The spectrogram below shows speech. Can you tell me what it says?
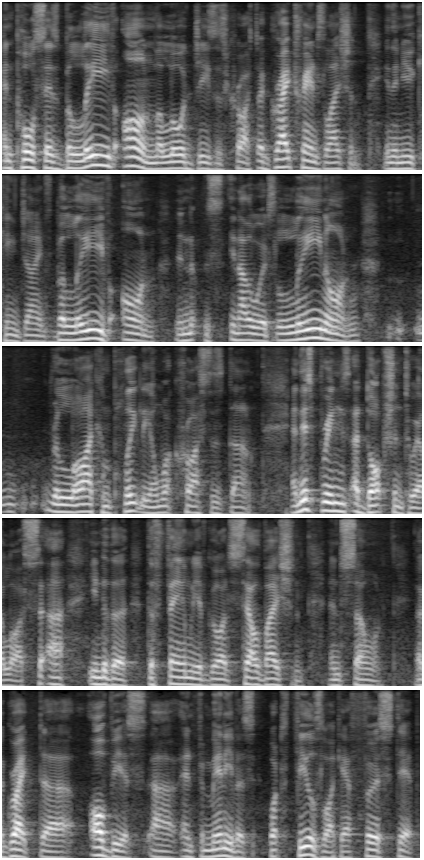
And Paul says, Believe on the Lord Jesus Christ. A great translation in the New King James. Believe on. In, in other words, lean on, rely completely on what Christ has done. And this brings adoption to our lives, uh, into the, the family of God, salvation, and so on a great uh, obvious, uh, and for many of us, what feels like our first step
